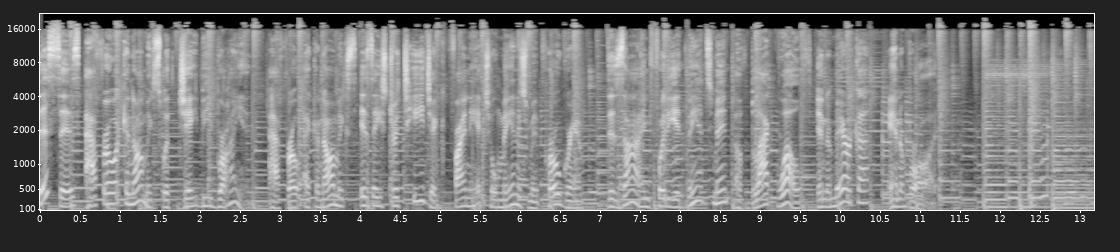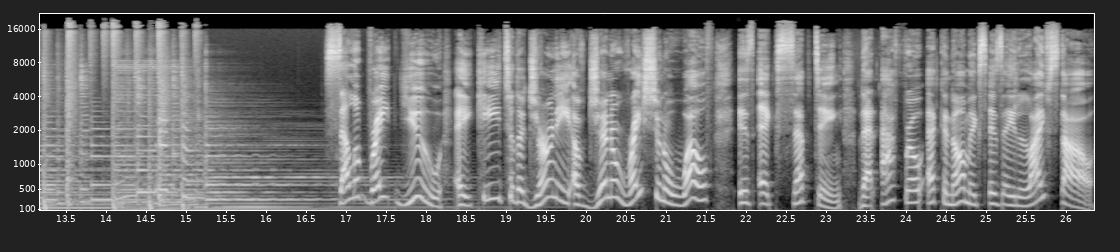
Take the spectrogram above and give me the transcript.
This is Afroeconomics with JB Bryan. Afroeconomics is a strategic financial management program designed for the advancement of black wealth in America and abroad. Celebrate you. A key to the journey of generational wealth is accepting that Afroeconomics is a lifestyle,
